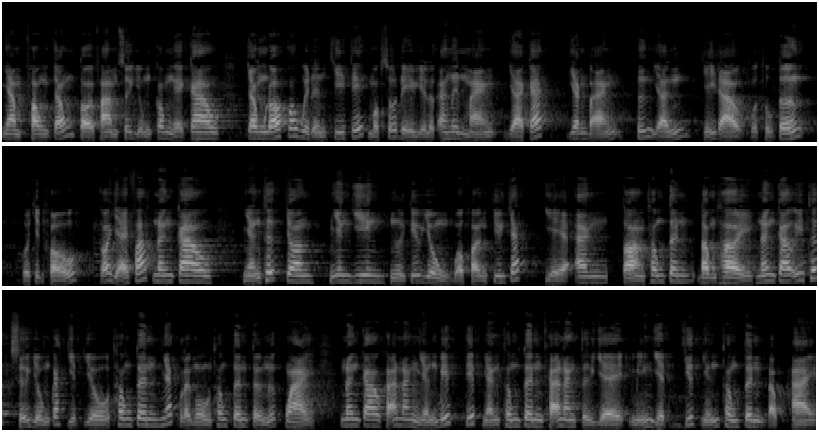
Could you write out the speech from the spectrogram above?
nhằm phòng chống tội phạm sử dụng công nghệ cao, trong đó có quy định chi tiết một số điều về luật an ninh mạng và các văn bản hướng dẫn chỉ đạo của Thủ tướng của chính phủ có giải pháp nâng cao nhận thức cho nhân viên, người tiêu dùng, bộ phận chuyên trách về an toàn thông tin, đồng thời nâng cao ý thức sử dụng các dịch vụ thông tin, nhất là nguồn thông tin từ nước ngoài, nâng cao khả năng nhận biết, tiếp nhận thông tin, khả năng tự vệ, miễn dịch trước những thông tin độc hại.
